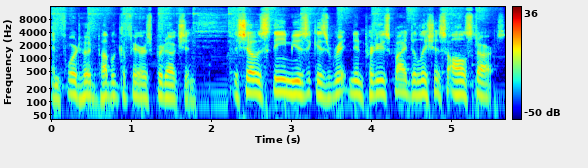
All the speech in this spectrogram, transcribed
and Fort Hood Public Affairs production. The show's theme music is written and produced by Delicious All Stars.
